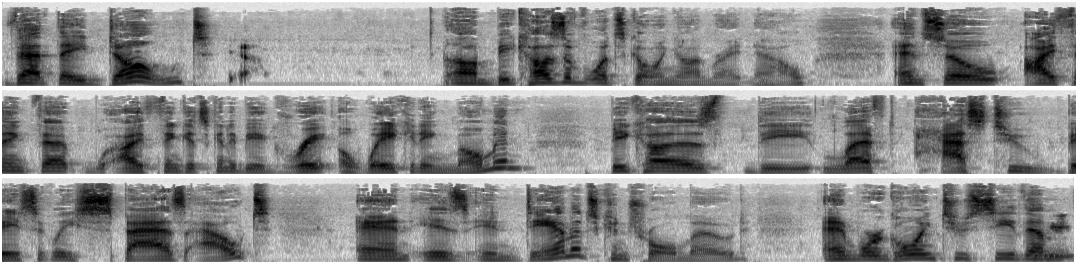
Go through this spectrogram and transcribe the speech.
that they don't yeah. um, because of what's going on right now. And so I think that I think it's going to be a great awakening moment because the left has to basically spaz out and is in damage control mode and we're going to see them mm-hmm.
